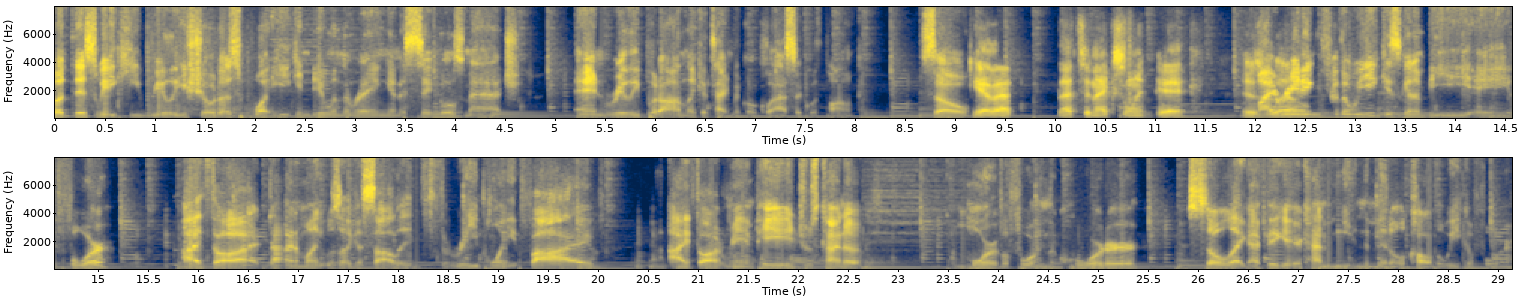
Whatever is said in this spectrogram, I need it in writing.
But this week, he really showed us what he can do in the ring in a singles match and really put on like a technical classic with Punk. So, yeah, that that's an excellent pick. My well. rating for the week is going to be a four. I thought Dynamite was like a solid 3.5. I thought Rampage was kind of more of a four in the quarter. So, like, I figure kind of meet in the middle, call the week a four.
